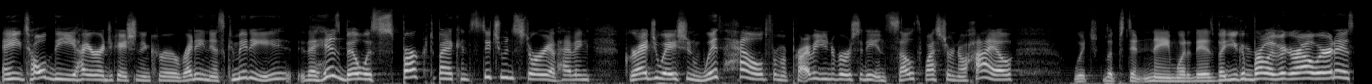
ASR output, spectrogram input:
And he told the Higher Education and Career Readiness Committee that his bill was sparked by a constituent story of having graduation withheld from a private university in southwestern Ohio, which Lipps didn't name what it is, but you can probably figure out where it is.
